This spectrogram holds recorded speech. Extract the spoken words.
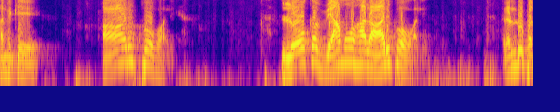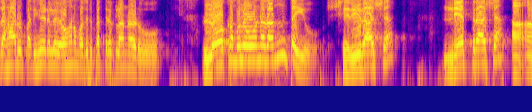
అందుకే ఆరిపోవాలి. లోక వ్యామోహాలు ఆరిపోవాలి. రెండు పదహారు పదిహేడులో యోహన మొదటి పత్రికలు అన్నాడు లోకములో ఉన్నదంతయు శరీరాశ నేత్రాశ ఆ, ఆ,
